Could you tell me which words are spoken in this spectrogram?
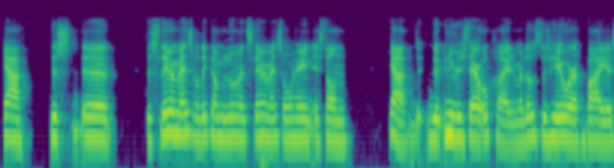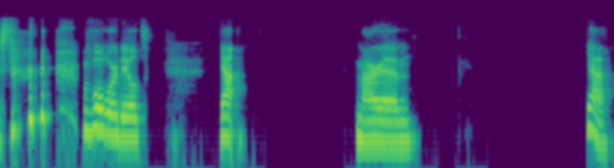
Ja, dus de, de slimme mensen, wat ik dan bedoel met slimme mensen om me heen, is dan ja, de, de universitair opgeleide. Maar dat is dus heel erg biased, bevooroordeeld. Ja. Maar ehm, ja,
